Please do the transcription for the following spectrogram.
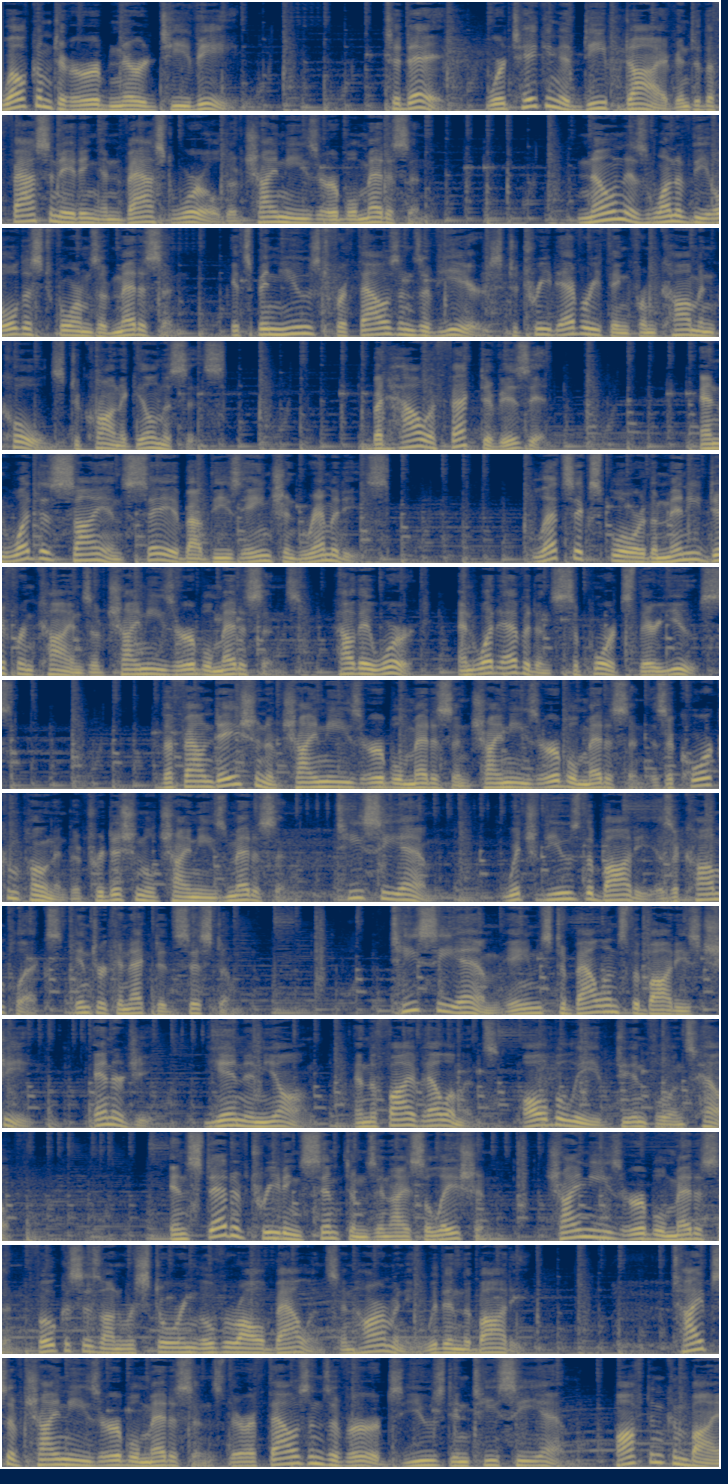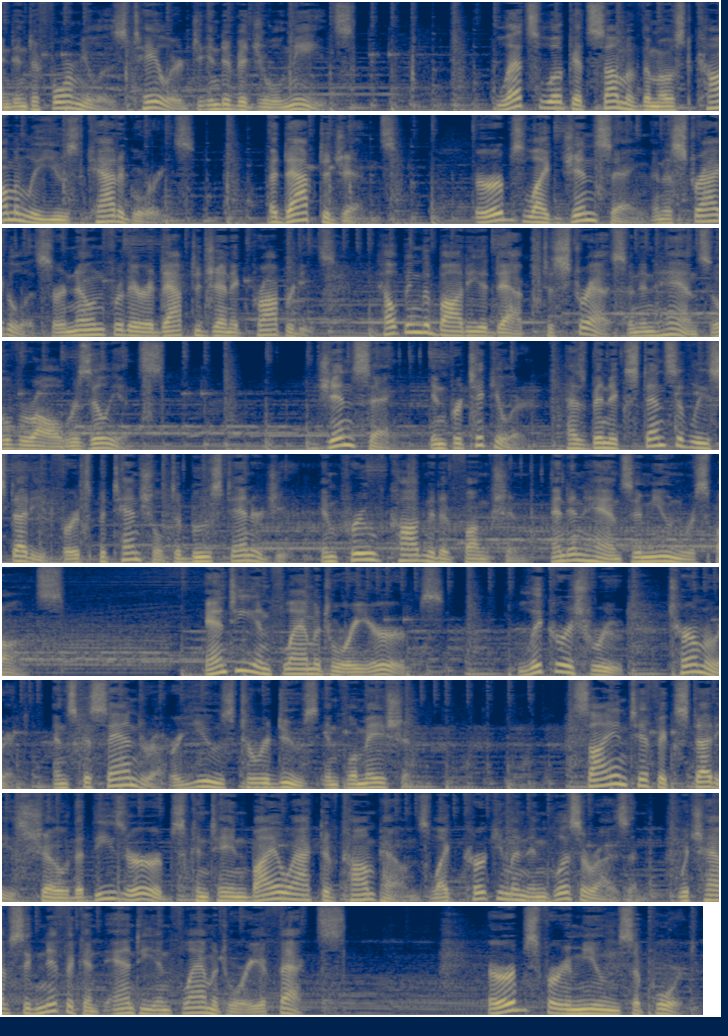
Welcome to Herb Nerd TV. Today, we're taking a deep dive into the fascinating and vast world of Chinese herbal medicine. Known as one of the oldest forms of medicine, it's been used for thousands of years to treat everything from common colds to chronic illnesses. But how effective is it? And what does science say about these ancient remedies? Let's explore the many different kinds of Chinese herbal medicines, how they work, and what evidence supports their use. The foundation of Chinese herbal medicine Chinese herbal medicine is a core component of traditional Chinese medicine, TCM, which views the body as a complex, interconnected system. TCM aims to balance the body's qi, energy, yin and yang, and the five elements, all believed to influence health. Instead of treating symptoms in isolation, Chinese herbal medicine focuses on restoring overall balance and harmony within the body. Types of Chinese herbal medicines There are thousands of herbs used in TCM, often combined into formulas tailored to individual needs. Let's look at some of the most commonly used categories. Adaptogens. Herbs like ginseng and astragalus are known for their adaptogenic properties, helping the body adapt to stress and enhance overall resilience. Ginseng, in particular, has been extensively studied for its potential to boost energy, improve cognitive function, and enhance immune response. Anti-inflammatory herbs. Licorice root, turmeric, and schisandra are used to reduce inflammation. Scientific studies show that these herbs contain bioactive compounds like curcumin and glycyrrhizin, which have significant anti-inflammatory effects. Herbs for immune support.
